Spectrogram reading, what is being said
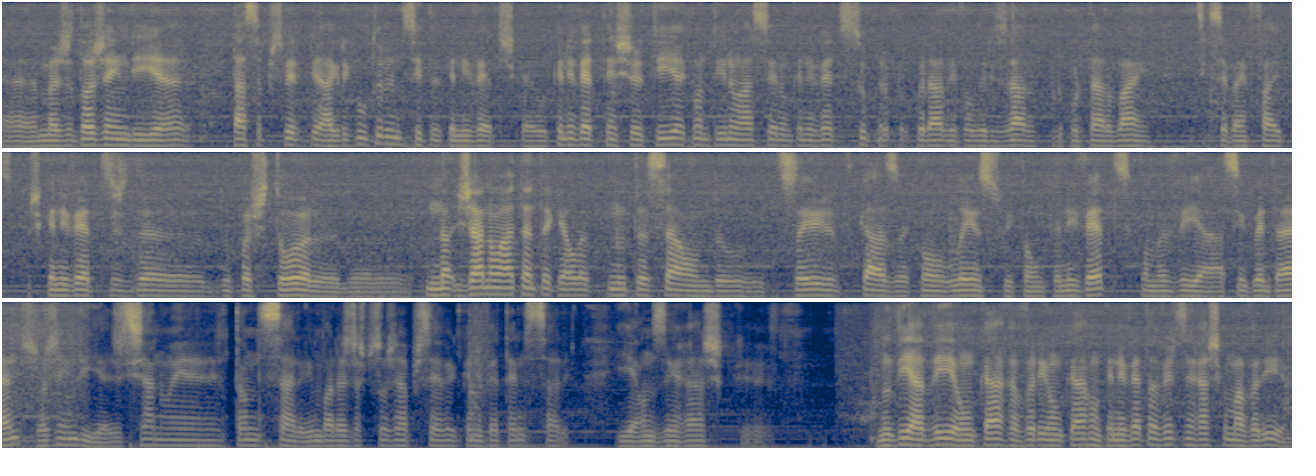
Uh, mas de hoje em dia está-se a perceber que a agricultura necessita de canivetes, que o canivete tem enxertia continua a ser um canivete super procurado e valorizado por cortar bem, tem que ser bem feito. Os canivetes de, do pastor, de, já não há tanto aquela conotação do, de sair de casa com o lenço e com o canivete, como havia há 50 anos. Hoje em dia já não é tão necessário, embora as pessoas já percebem que o canivete é necessário. E é um desenrasque. No dia a dia, um carro, avaria um carro, um canivete, às vezes desenrasca uma avaria.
